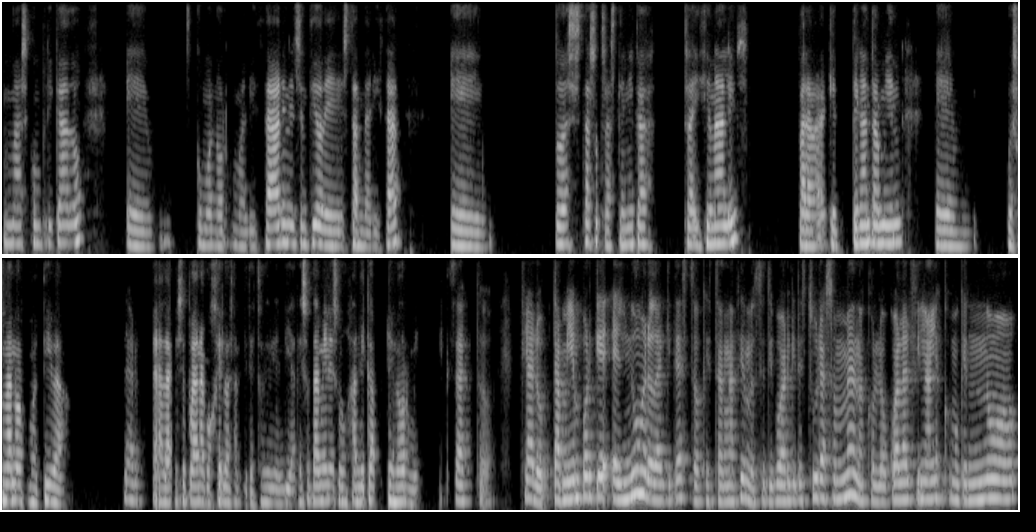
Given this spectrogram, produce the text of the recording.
más complicado eh, como normalizar en el sentido de estandarizar eh, todas estas otras técnicas tradicionales para que tengan también eh, pues una normativa Claro. a la que se puedan acoger los arquitectos de hoy en día, que eso también es un hándicap enorme. Exacto. Claro, también porque el número de arquitectos que están haciendo este tipo de arquitectura son menos, con lo cual al final es como que no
